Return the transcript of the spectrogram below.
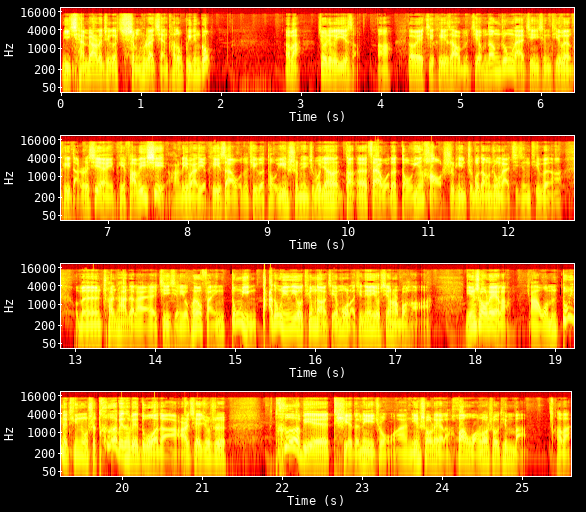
你前边的这个省出来钱，它都不一定够。好吧，就这个意思啊！各位既可以在我们节目当中来进行提问，可以打热线，也可以发微信啊。另外，也可以在我的这个抖音视频直播间当呃，在我的抖音号视频直播当中来进行提问啊。我们穿插着来进行。有朋友反映东营大东营又听不到节目了，今天又信号不好啊。您受累了啊！我们东营的听众是特别特别多的，而且就是特别铁的那种啊。您受累了，换网络收听吧，好吧。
